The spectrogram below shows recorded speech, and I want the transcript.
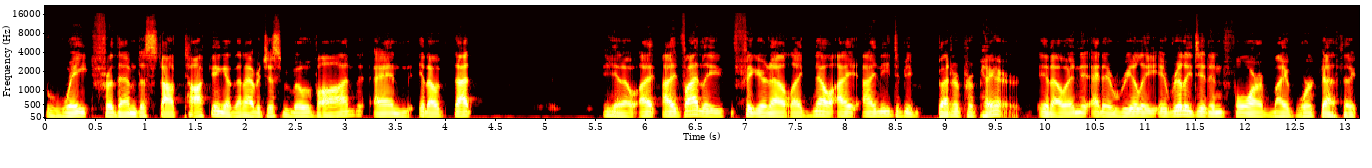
wait for them to stop talking and then I would just move on. And, you know, that you know, I, I finally figured out like, no, I, I need to be better prepared, you know, and, and it really, it really did inform my work ethic,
